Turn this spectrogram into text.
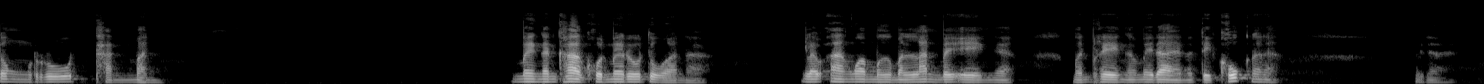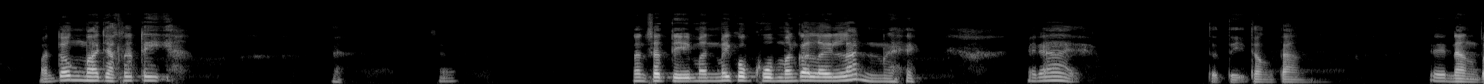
ต้องรู้ทันมัน ไม่งั้นฆ่าคนไม่รู้ตัวนะ แล้วอ้างว่ามือมันลั่นไปเองไงเหมือนเพลงไม่ได้นะติดคุกนะนะไม่ได้ มันต้องมาจากสตินั่นสติมันไม่ควบคุมมันก็เลยลั่นไงไม่ได้ สติต้องตั้งนั่งไป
